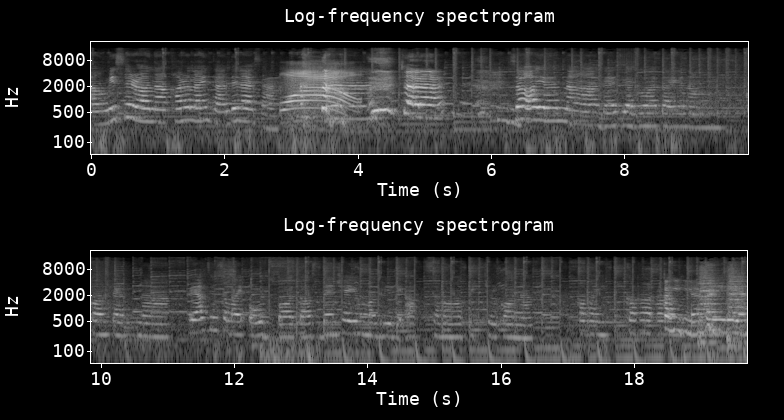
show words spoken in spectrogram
ang Miss Serona Caroline Candelasa. Wow! Chara! So, ayun na nga guys, gagawa tayo ng content na reaction sa my old photos. Then, siya yung magre-react sa mga picture ko na kakay, kaka, kaka, Kahihiyan. kahihiyan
